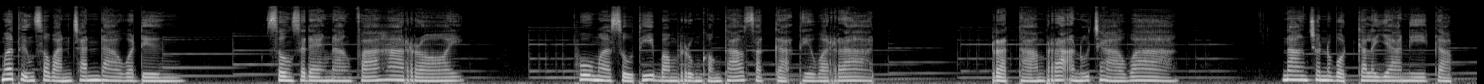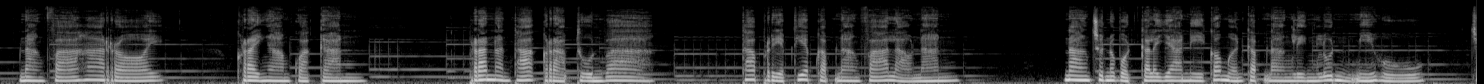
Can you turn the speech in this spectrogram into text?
เมื่อถึงสวรรค์ชั้นดาวดึง ทรงแสดงนางฟ้าห้าร้อยผู้มาสู่ที่บำรุงของเท้าสักกะเทวราช รัสถามพระอนุชาว่า นางชนบทกัลยาณีกับนางฟ้าห้าร้อยใครงามกว่ากัน พระนันทะกราบทูลว่า ถ้าเปรียบเทียบกับนางฟ้าเหล่านั้น นางชนบทกัลยาณีก็เหมือนกับนางลิงรุ่นมีหู จ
